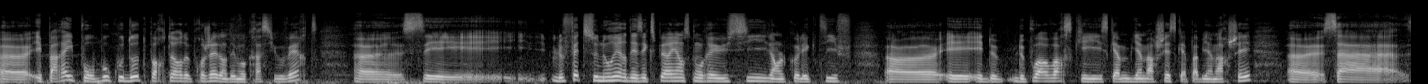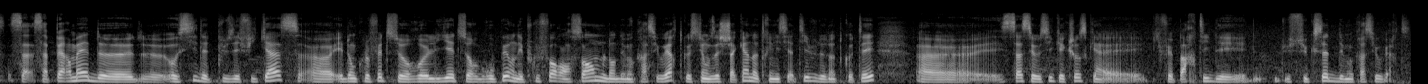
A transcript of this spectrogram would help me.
Euh, et pareil pour beaucoup d'autres porteurs de projets dans Démocratie ouverte, euh, le fait de se nourrir des expériences qu'on réussit dans le collectif euh, et, de, pouvoir voir ce qui, a bien marché, ce qui n'a pas bien marché, ça, permet aussi d'être plus efficace. et donc le fait de se relier, de se regrouper, on est plus fort ensemble dans Démocratie ouverte que si on faisait chacun notre initiative de notre côté. Et ça, c'est aussi quelque chose qui, fait partie du succès de Démocratie ouverte.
